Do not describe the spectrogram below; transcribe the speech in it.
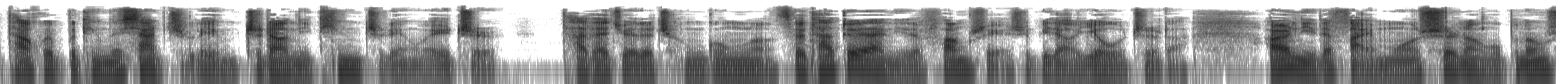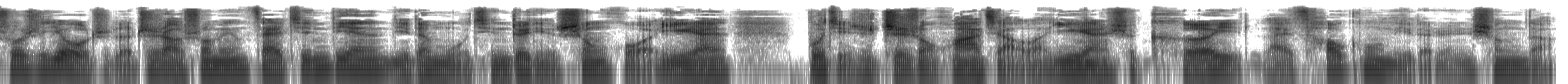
他会不停的下指令，直到你听指令为止。他才觉得成功了，所以他对待你的方式也是比较幼稚的，而你的反应模式呢，我不能说是幼稚的，至少说明在今天你的母亲对你的生活依然不仅是指手画脚了，依然是可以来操控你的人生的。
